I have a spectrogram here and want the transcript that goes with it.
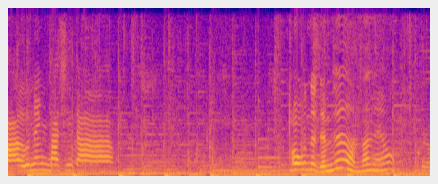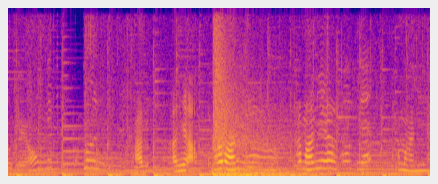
와, 은행 맛이다. 어, 근데 냄새는 안 나네요. 그러게요. 아, 아니야. 밤 아니야. 밤 아니야. 뭔데? 밤 아니야.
